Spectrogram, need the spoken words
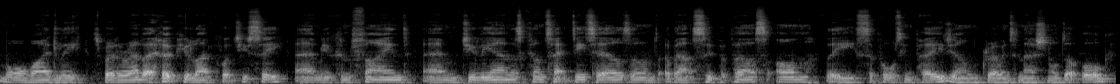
more widely spread around, I hope you like what you see. Um, you can find um, Juliana's contact details and about Superpass on the supporting page on growinternational.org.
